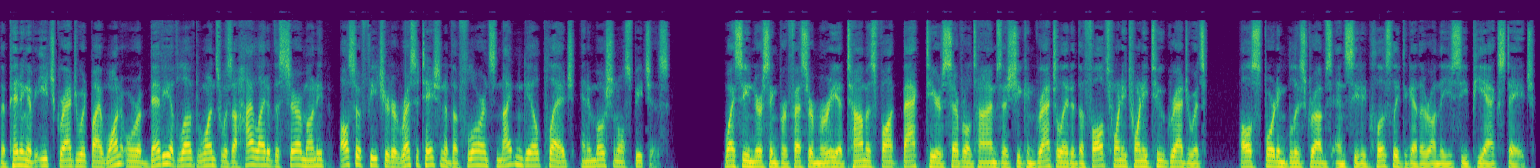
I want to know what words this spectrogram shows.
The pinning of each graduate by one or a bevy of loved ones was a highlight of the ceremony, also featured a recitation of the Florence Nightingale Pledge and emotional speeches. YC nursing professor Maria Thomas fought back tears several times as she congratulated the fall 2022 graduates, all sporting blue scrubs and seated closely together on the YCPAC stage.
